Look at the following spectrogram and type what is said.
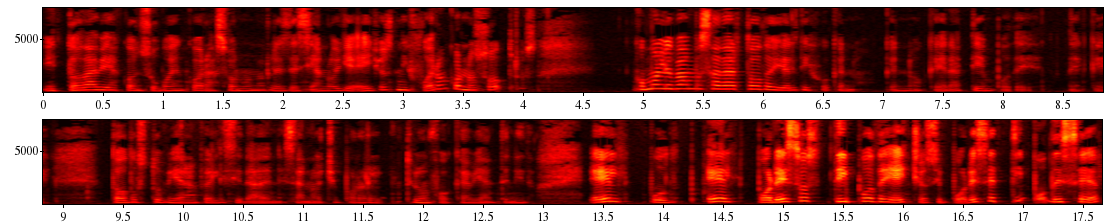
Y todavía con su buen corazón unos les decían, oye, ellos ni fueron con nosotros. ¿Cómo le vamos a dar todo? Y él dijo que no, que no, que era tiempo de, que todos tuvieran felicidad en esa noche por el triunfo que habían tenido. Él, él, por esos tipos de hechos y por ese tipo de ser,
